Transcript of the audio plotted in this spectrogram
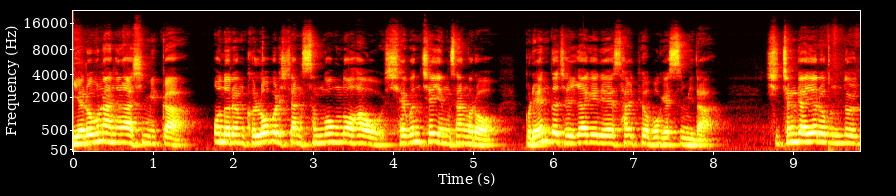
여러분 안녕하십니까? 오늘은 글로벌 시장 성공 노하우 세 번째 영상으로 브랜드 전략에 대해 살펴보겠습니다. 시청자 여러분들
